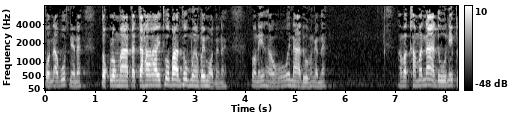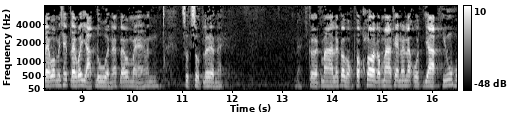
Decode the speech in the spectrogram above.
ฝนอาวุธเนี่ยนะตกลงมากระจายทั่วบ้านทั่วเมืองไปหมดนะนะพวกนี้โอ้ยน่าดูเหมือนกันนะคำว่าคำว่าน่าดูนี่แปลว่าไม่ใช่แปลว่าอยากดูนะแปลว่าแหมมัน สุดๆเลยนะเกิดมาแล้วก็บอกพอคลอดออกมาแค่นั้นแหละอดอยากหิวโห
